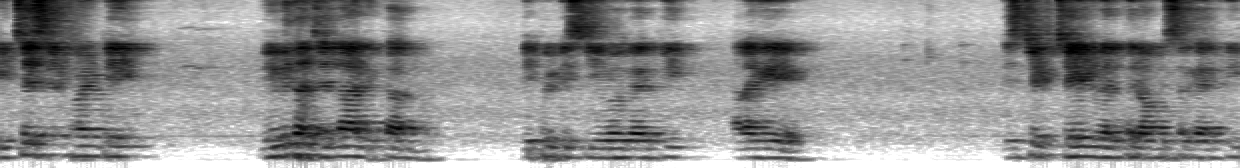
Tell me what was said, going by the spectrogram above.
ఇచ్చేసినటువంటి వివిధ జిల్లా అధికారులు డిప్యూటీ సిఇఓ గారికి అలాగే డిస్ట్రిక్ట్ చైల్డ్ వెల్ఫేర్ ఆఫీసర్ గారికి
